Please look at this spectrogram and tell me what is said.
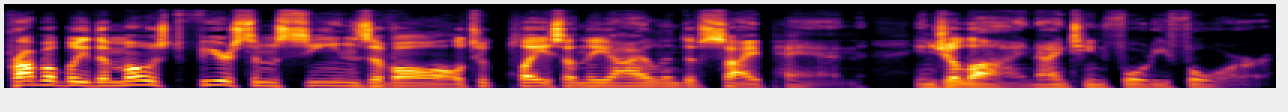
Probably the most fearsome scenes of all took place on the island of Saipan in July 1944.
